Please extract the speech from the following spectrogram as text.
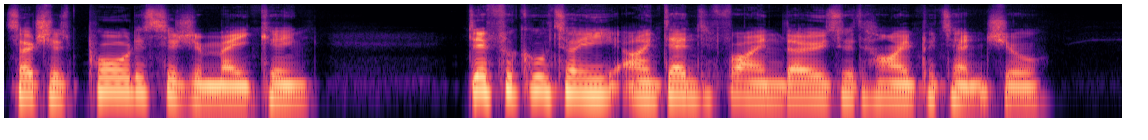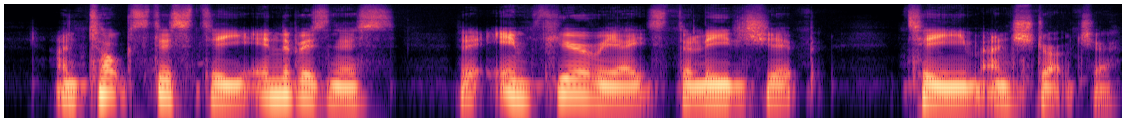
such as poor decision making, difficulty identifying those with high potential, and toxicity in the business that infuriates the leadership, team, and structure.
